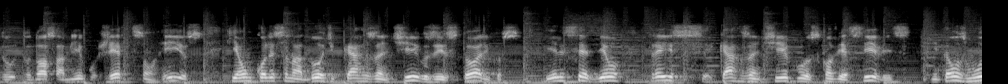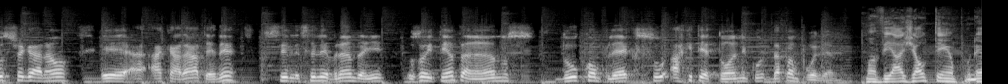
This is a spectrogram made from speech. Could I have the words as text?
do, do, nosso amigo Jefferson Rios, que é um colecionador de carros antigos e históricos, e ele cedeu três carros antigos conversíveis. Então os músicos chegarão é, a, a, caráter, né? celebrando aí os 80 anos do complexo arquitetônico da Pampulha. Uma viagem ao tempo, né?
